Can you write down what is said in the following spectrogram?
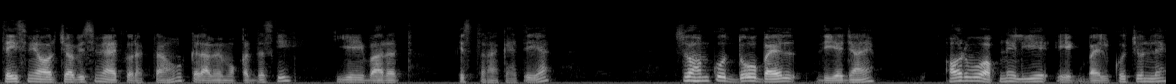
تیئیسویں اور چوبیسویں آیت کو رکھتا ہوں، کلام مقدس کی یہ عبارت اس طرح کہتی ہے، سو ہم کو دو بیل دیے جائیں اور وہ اپنے لیے ایک بیل کو چن لیں۔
